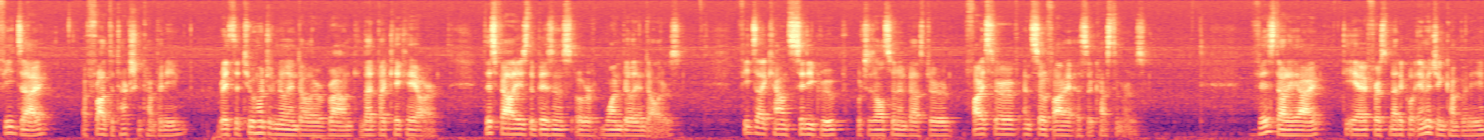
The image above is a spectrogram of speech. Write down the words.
Feedzai, a fraud detection company, raised a $200 million round led by KKR. This values the business over $1 billion. Feedzai counts Citigroup, which is also an investor, Fiserv, and SoFi as their customers. Viz.ai, the AI first medical imaging company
